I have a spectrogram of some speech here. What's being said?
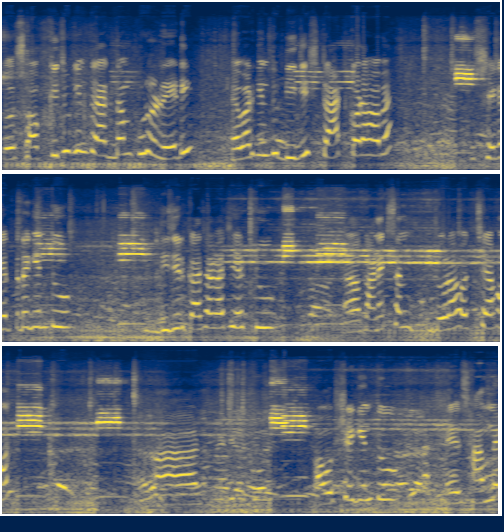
তো সব কিছু কিন্তু একদম পুরো রেডি এবার কিন্তু ডিজি স্টার্ট করা হবে। সেক্ষেত্রে কিন্তু ডিজির কাছাকাছি একটু কানেকশান জোড়া হচ্ছে এখন। আর অবশ্যই কিন্তু সামনে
